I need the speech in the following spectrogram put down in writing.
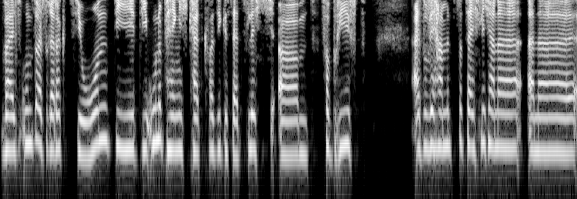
weil es uns als Redaktion die, die Unabhängigkeit quasi gesetzlich ähm, verbrieft. Also wir haben jetzt tatsächlich eine, eine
